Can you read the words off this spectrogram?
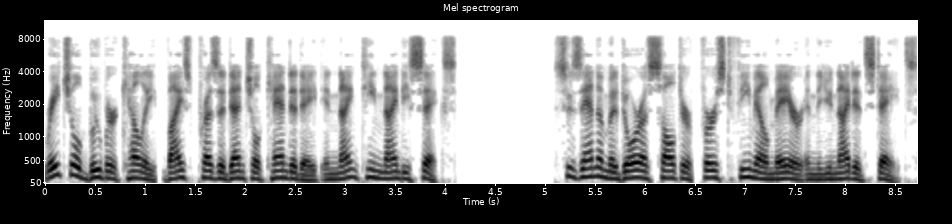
Rachel Bubar Kelly, vice presidential candidate in 1996 Susanna Medora Salter – first female mayor in the United States.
